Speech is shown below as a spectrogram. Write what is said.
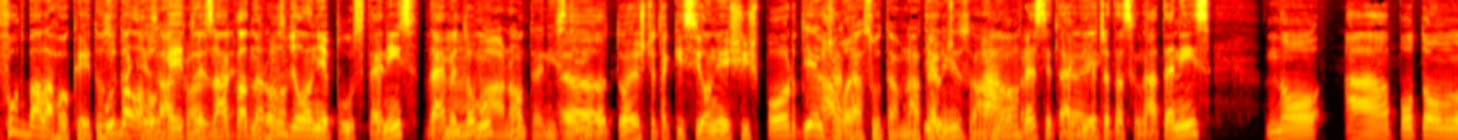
futbal a hokej, to futbal sú také hokej, základné. to je základné uh-huh. rozdelenie plus tenis, dajme uh-huh, tomu. Áno, tenisti. Uh, to je ešte taký silnejší šport. Dievčatá ale... sú tam na tenis, Dievč... áno. Áno, presne tak, Hej. dievčatá sú na tenis. No a potom e,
